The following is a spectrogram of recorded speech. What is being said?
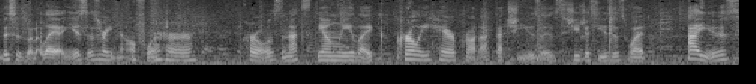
this is what Alayah uses right now for her curls, and that's the only like curly hair product that she uses. She just uses what I use,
